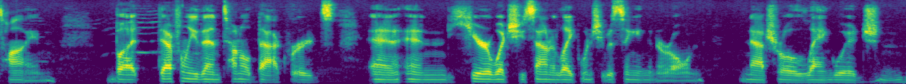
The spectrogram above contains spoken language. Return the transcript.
time but definitely then tunnel backwards and and hear what she sounded like when she was singing in her own natural language and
